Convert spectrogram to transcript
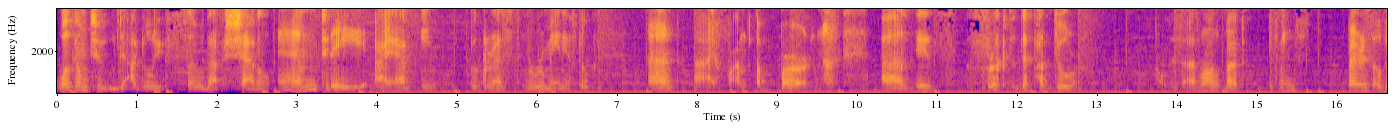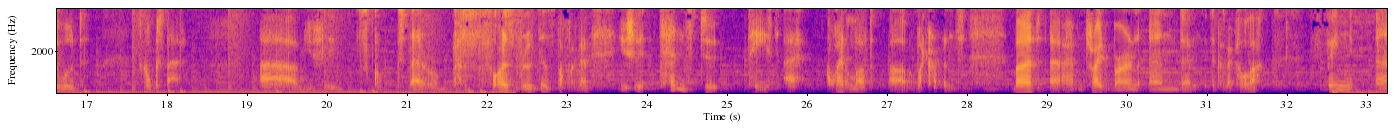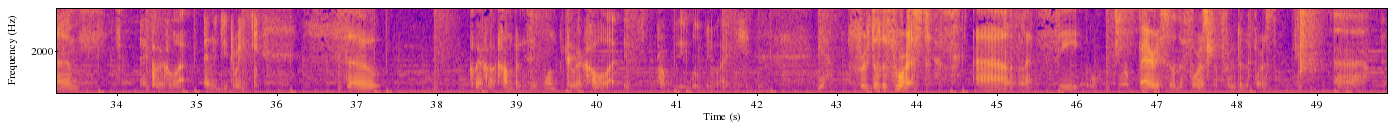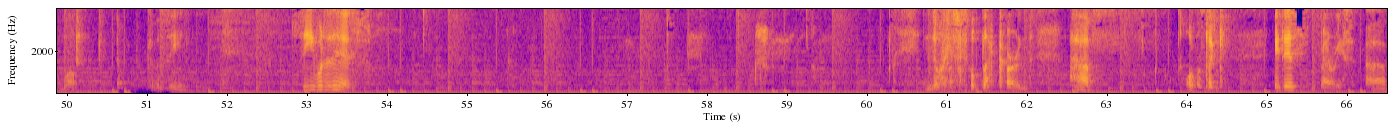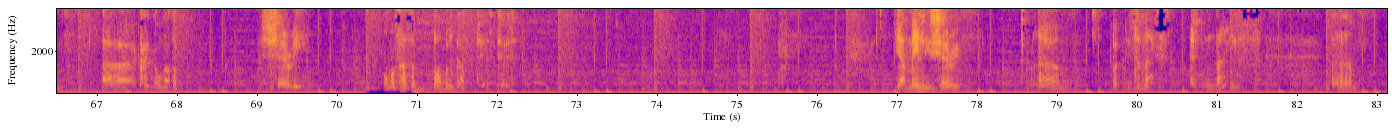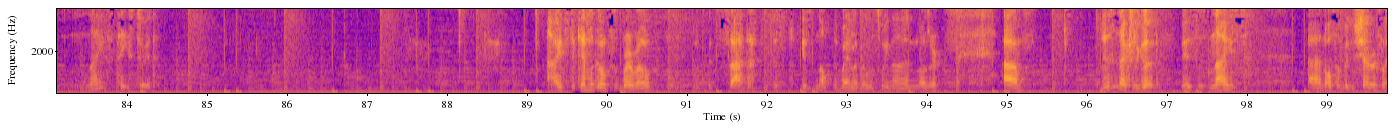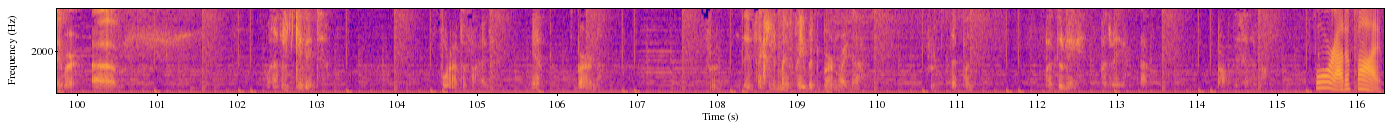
Welcome to the Ugly Soda channel, and today I am in Bucharest, in Romania still, and I found a burn, and it's Fruct de Pădure. Probably said that wrong, but it means berries of the wood, skogsbär. Uh, usually skogsbär or forest fruit and stuff like that usually tends to taste uh, quite a lot of blackcurrant. But uh, I haven't tried Burn, and um, it's a Coca-Cola thing, um, Coca-Cola energy drink. So Coca-Cola company said it won't be Coca-Cola. It's probably will be like, yeah, fruit of the forest. Uh, let's see, or berries of the forest, or fruit of the forest. Uh, well, gonna see, see what it is. No, it's not blackcurrant. Um, almost like it is berries. Um, uh, kind of not a sherry. Almost has a bubblegum taste to it. Yeah, mainly sherry. Um, but it's a nice, nice, um, nice taste to it. Hides the chemicals very well. It's sad that this is not available in Sweden and another. Um, this is actually good. This is nice, and also with sherry flavor. Um, well, I will give it four out of five. Yeah, burn. Fruit. It's actually my favorite burn right now. Fruit the padure. Padure. I probably said it wrong. Four out of five.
